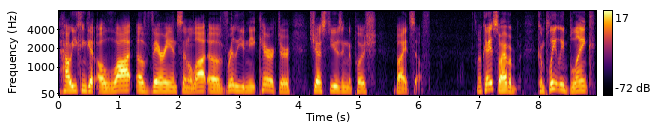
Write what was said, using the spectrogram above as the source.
how you can get a lot of variance and a lot of really unique character just using the push by itself. Okay, so I have a completely blank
